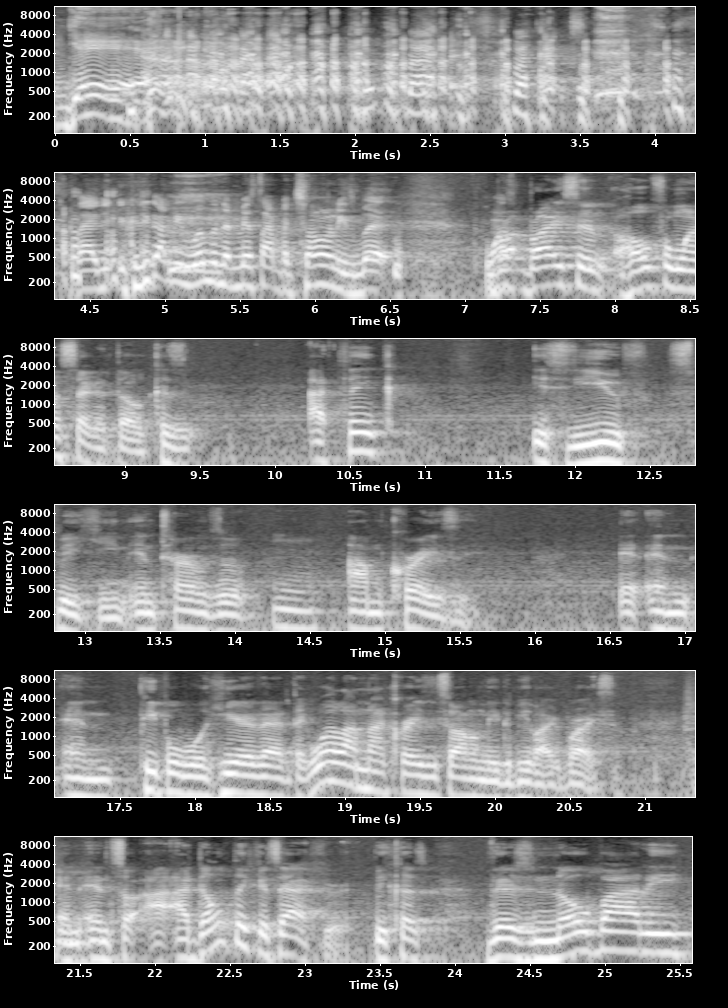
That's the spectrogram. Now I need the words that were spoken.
yeah. facts, facts. Because you got to be willing to miss opportunities, but Bry- Bryson, hold for one second though, because I think it's youth speaking in terms of mm. I'm crazy. And, and and people will hear that and think, well, I'm not crazy, so I don't need to be like Bryson. And mm. and so I, I don't think it's accurate because there's nobody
